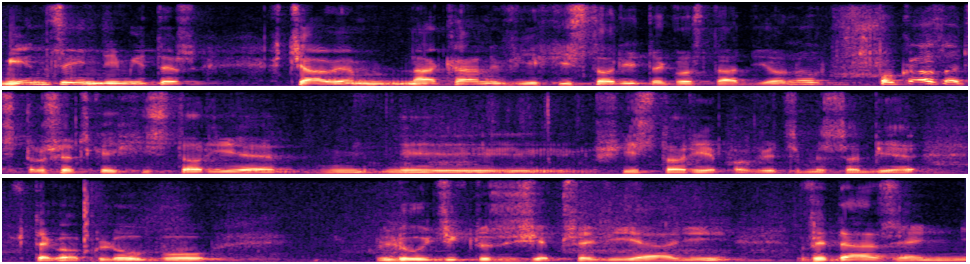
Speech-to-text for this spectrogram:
Między innymi też chciałem na kanwie historii tego stadionu pokazać troszeczkę historię, yy, historię powiedzmy sobie tego klubu, ludzi, którzy się przewijali, wydarzeń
